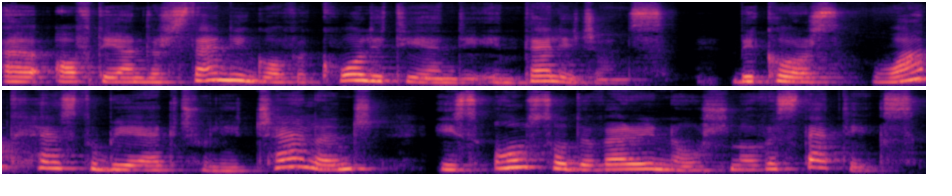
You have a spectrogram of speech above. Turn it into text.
uh, of the understanding of equality and the intelligence, because what has to be actually challenged is also the very notion of aesthetics,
